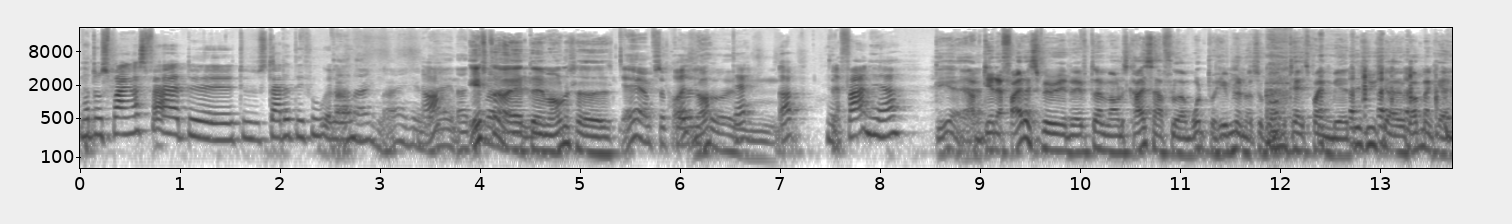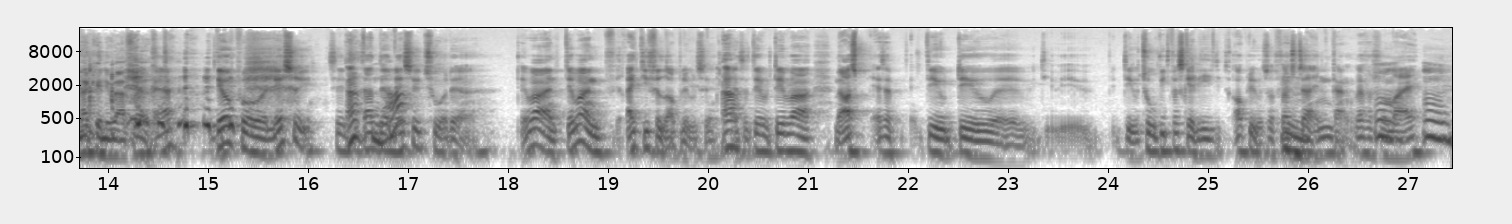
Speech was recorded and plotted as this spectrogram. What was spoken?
når du sprang også før, at øh, du startede DFU, eller nej, hvad? nej, nej, Nå. nej, nej. Efter var- at uh, Magnus havde... Ja, ja, så prøvede jeg på... øhm, op. En erfaren herre. Det er, jamen, det er da fighter spirit, efter Magnus Kaiser har flået ham rundt på himlen, og så går op og tager et spring mere. Det synes jeg godt, man kan anerkende i hvert fald. Ja, det var på Læsø, til Ja. der, den der. Læsø-tur der. Det var, en, det var en rigtig fed oplevelse. Ja. Altså, det, det var, men også, altså, det er jo, det er jo, øh, det er jo to vidt forskellige oplevelser, første og anden gang, i hvert fald for mig. Mm.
